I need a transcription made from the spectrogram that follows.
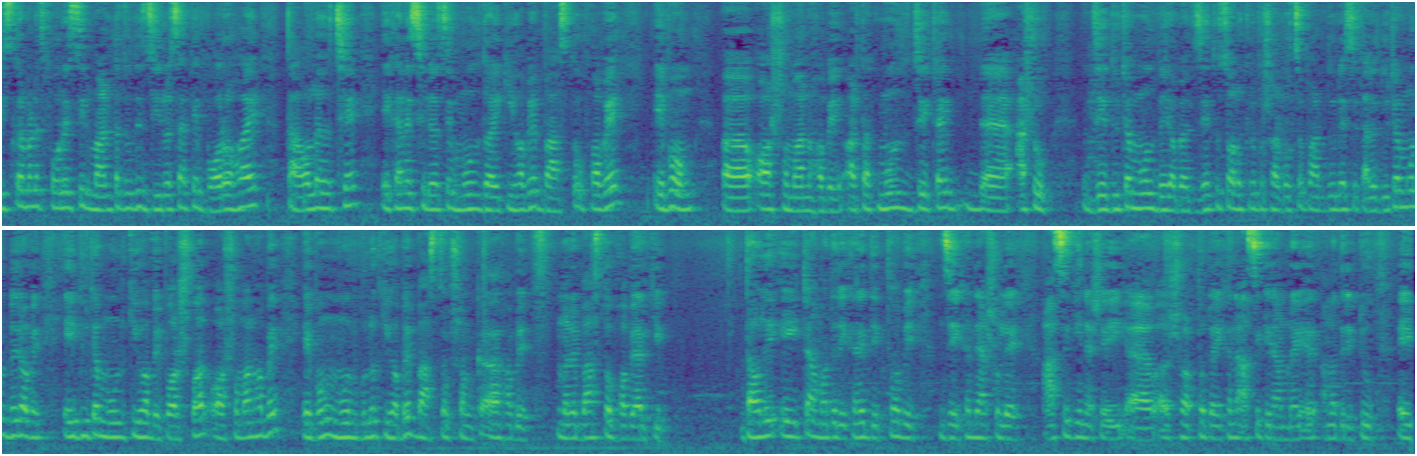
বি স্কোয়ার মাইনাস ফোর এসির মানটা যদি জিরো সাথে বড় হয়, তাহলে হচ্ছে এখানে ছিল হচ্ছে মূল দয় কি হবে? বাস্তব হবে এবং অসমান হবে। অর্থাৎ মূল যেটাই আসুক যে দুইটা মূল বের হবে যেহেতু চলকের উপর সর্বোচ্চ পাঠ দুই রয়েছে তাহলে দুইটা মূল বের হবে এই দুইটা মূল কি হবে? পরস্পর অসমান হবে এবং মূলগুলো কি হবে? বাস্তব সংখ্যা হবে মানে বাস্তব হবে আর কি। তাহলে এইটা আমাদের এখানে দেখতে হবে যে এখানে আসলে আছে কিনা সেই শর্তটা এখানে আছে কিনা। আমরা আমাদের একটু এই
